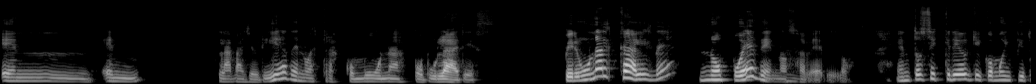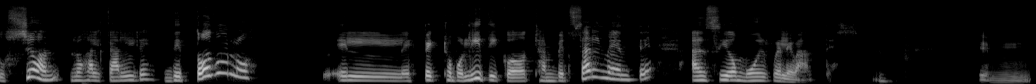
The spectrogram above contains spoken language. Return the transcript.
en, en la mayoría de nuestras comunas populares, pero un alcalde no puede no mm. saberlo. Entonces creo que como institución los alcaldes de todo los, el espectro político transversalmente han sido muy relevantes. Em,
